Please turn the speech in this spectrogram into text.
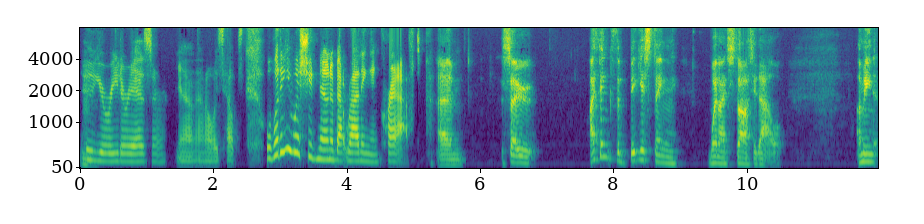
who mm. your reader is or you know that always helps. Well what do you wish you'd known about writing and craft? Um, so i think the biggest thing when i started out i mean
